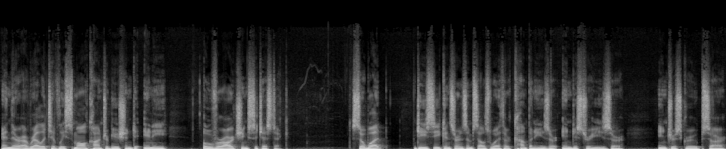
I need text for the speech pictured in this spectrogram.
And they're a relatively small contribution to any overarching statistic. So, what DC concerns themselves with are companies or industries or interest groups or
